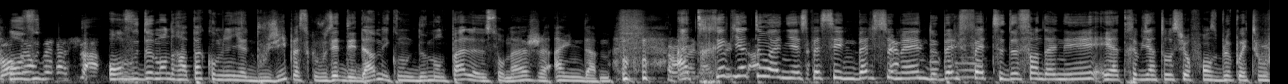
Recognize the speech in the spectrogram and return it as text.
Bon, On ben, vous- on vous demandera pas combien il y a de bougies parce que vous êtes des dames et qu'on ne demande pas le- son âge à une dame. à très bientôt Agnès, passez une belle semaine, de belles beaucoup. fêtes de fin d'année et à très bientôt sur France Bleu Poitou.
